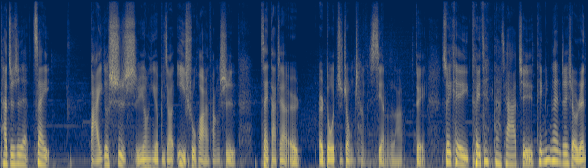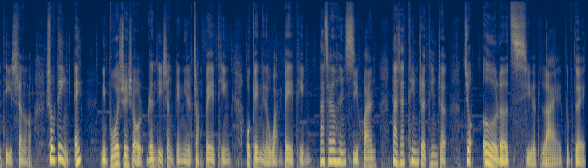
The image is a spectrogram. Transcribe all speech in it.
它就是在把一个事实用一个比较艺术化的方式，在大家耳耳朵之中呈现啦。对，所以可以推荐大家去听听看这首《人体盛》哦，说不定哎。诶你播这首《人体盛》给你的长辈听，或给你的晚辈听，大家都很喜欢，大家听着听着就饿了起来，对不对？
